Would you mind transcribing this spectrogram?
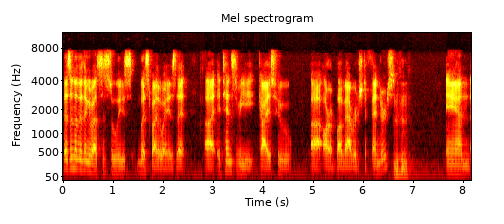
That's another thing about Cistulli's list, by the way, is that uh, it tends to be guys who uh, are above average defenders hmm and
